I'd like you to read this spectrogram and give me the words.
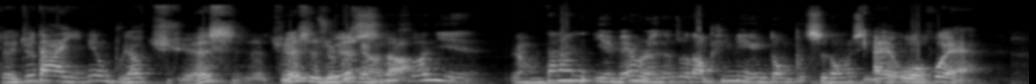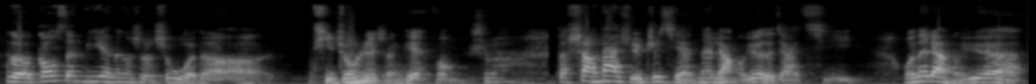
对，就大家一定不要绝食，绝食是不行绝食的。和你，然后，当然也没有人能做到拼命运动不吃东西。哎，我会。那个高三毕业那个时候是我的体重人生巅峰。是吧？到上大学之前那两个月的假期，我那两个月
